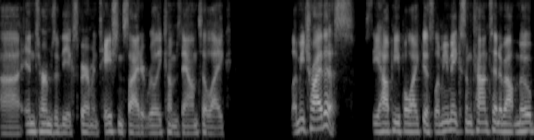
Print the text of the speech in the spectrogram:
uh, in terms of the experimentation side, it really comes down to like, let me try this, see how people like this. Let me make some content about mo-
